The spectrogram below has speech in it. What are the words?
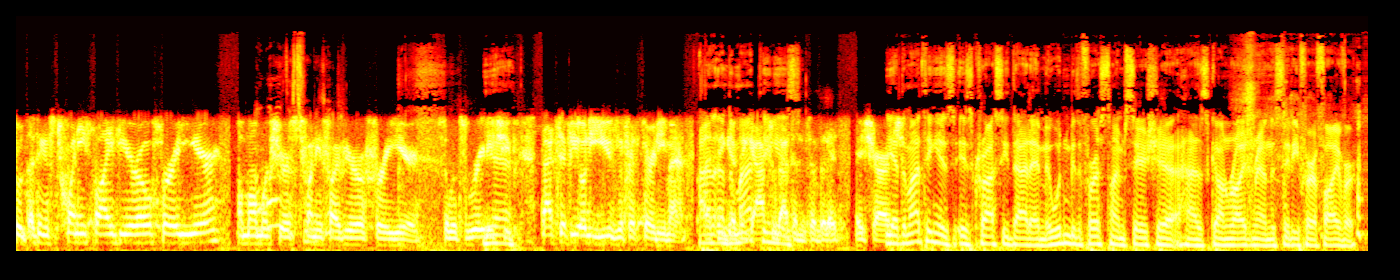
tw- I think it's twenty five euro for a year. I'm almost Oh, sure it's twenty five euro for a year, so it's really Yeah. cheap. That's if you only use it for thirty minutes. And- I think and the mad after thing that, is- then it's a bit of a charge. Yeah, the mad thing is, is Crossy, that um, it wouldn't be the first time Saoirse has gone riding around the city for a fiver.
